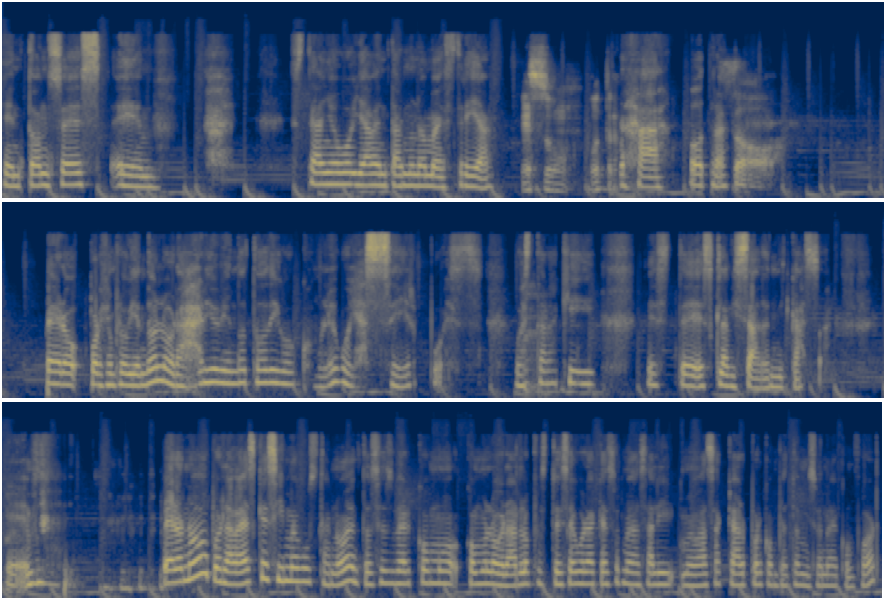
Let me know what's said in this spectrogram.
Entonces, em, este año voy a aventarme una maestría. Eso, otra. Ajá, otra. Pero, por ejemplo, viendo el horario, viendo todo, digo, ¿cómo le voy a hacer? Pues voy a estar aquí este, esclavizada en mi casa. Em, pero no, pues la verdad es que sí me gusta, ¿no? Entonces ver cómo, cómo lograrlo, pues estoy segura que eso me va a salir, me va a sacar por completo mi zona de confort.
